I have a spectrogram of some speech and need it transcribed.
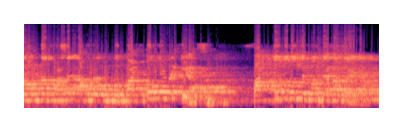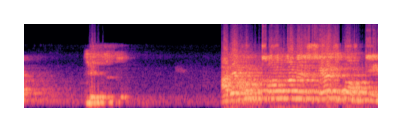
রমজান মাসের আমলের মধ্যে পার্থক্যটা কি আছে? পার্থক্য তো তেমন দেখা যায় না। আর এখন তো রমজানের শেষ দশ দিন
